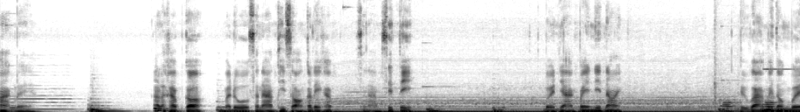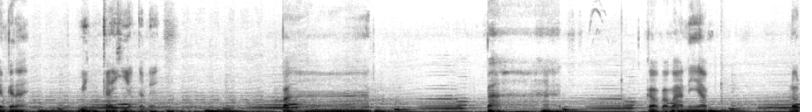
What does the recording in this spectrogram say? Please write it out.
มากๆเลย เอาละครับก็มาดูสนามที่ 2 กันเลยครับ สนามซิตี้ เบิร์นยางไปนิดหน่อย หรือว่าไม่ต้องเบิร์นก็ได้ วิ่งใกล้เคียงกันเลยปาดปาดก็ประมาณนี้ครับ รถ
